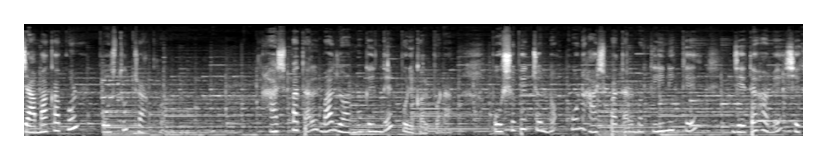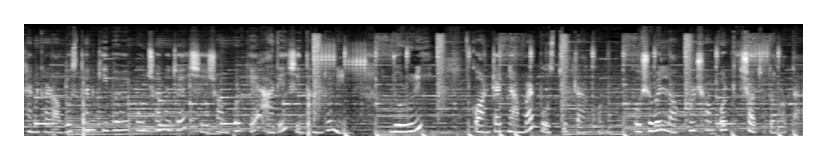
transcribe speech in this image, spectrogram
জামা কাপড় প্রস্তুত রাখুন। হাসপাতাল বা জন্মকেন্দ্রের পরিকল্পনা। প্রসবের জন্য কোন হাসপাতাল বা ক্লিনিকে যেতে হবে, সেখানকার অবস্থান কীভাবে পৌঁছানো যায়, সে সম্পর্কে আগে সিদ্ধান্ত নিন। জরুরি কন্ট্যাক্ট নাম্বার প্রস্তুত রাখুন। প্রসবের লক্ষণ সম্পর্কে সচেতনতা।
